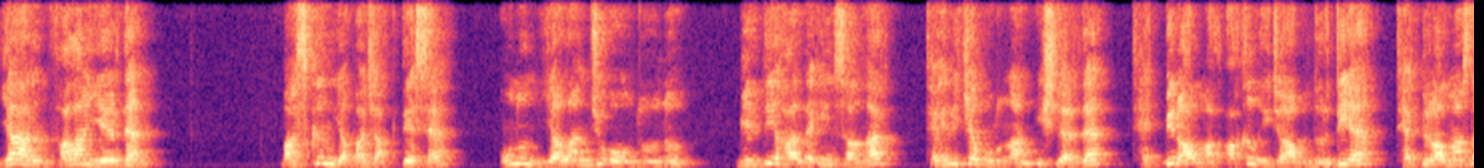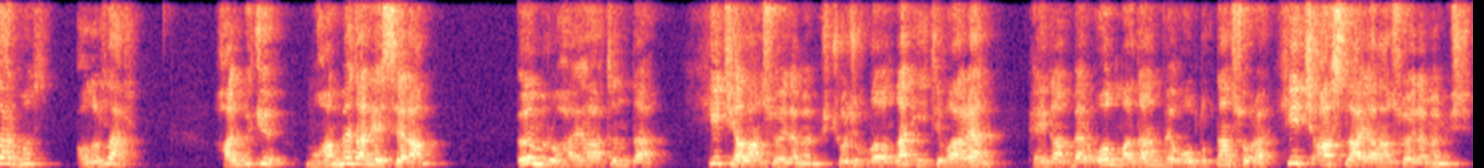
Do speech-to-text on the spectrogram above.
yarın falan yerden baskın yapacak dese onun yalancı olduğunu bildiği halde insanlar tehlike bulunan işlerde tedbir almak akıl icabıdır diye tedbir almazlar mı? Alırlar. Halbuki Muhammed Aleyhisselam ömrü hayatında hiç yalan söylememiş. Çocukluğundan itibaren peygamber olmadan ve olduktan sonra hiç asla yalan söylememiş.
